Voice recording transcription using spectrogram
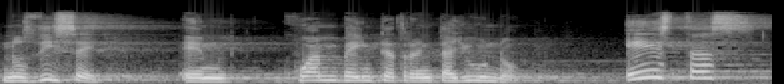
nos dice en Juan 20:31, estas,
